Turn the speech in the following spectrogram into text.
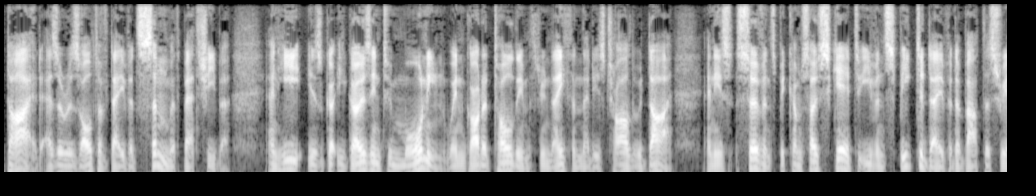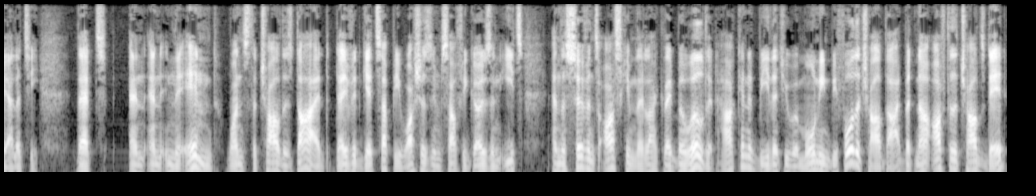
died as a result of David's sin with Bathsheba, and he is go- he goes into mourning when God had told him through Nathan that his child would die, and his servants become so scared to even speak to David about this reality that and and in the end, once the child has died, David gets up, he washes himself, he goes and eats, and the servants ask him, they're like they're bewildered. How can it be that you were mourning before the child died, but now after the child's dead,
